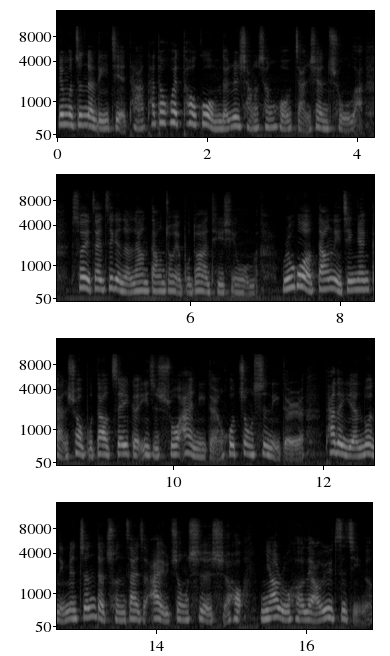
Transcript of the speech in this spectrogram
你有没有真的理解他？他都会透过我们的日常生活展现出来。所以在这个能量当中，也不断的提醒我们。如果当你今天感受不到这个一直说爱你的人或重视你的人，他的言论里面真的存在着爱与重视的时候，你要如何疗愈自己呢？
